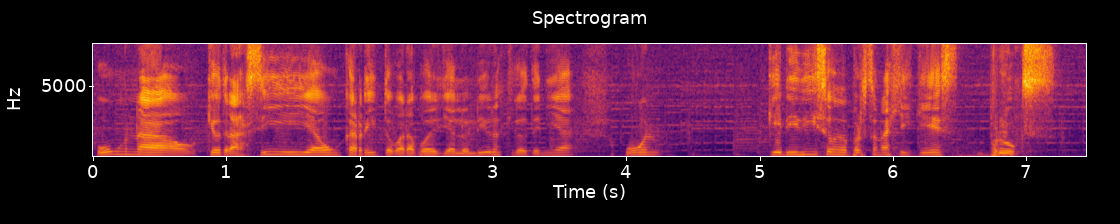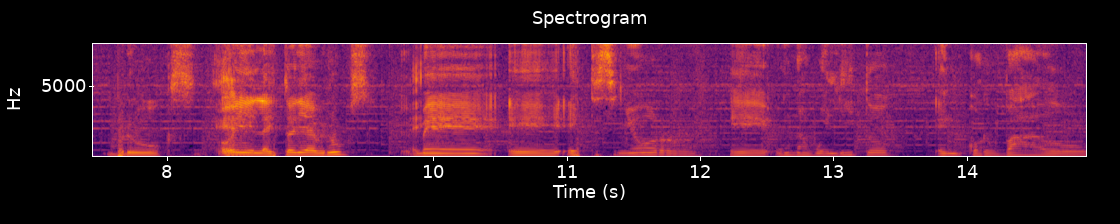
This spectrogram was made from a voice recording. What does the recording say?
una que otra silla, un carrito para poder llevar los libros, que lo tenía un queridísimo personaje que es Brooks. Brooks. El- Oye, la historia de Brooks, me, eh, este señor, eh, un abuelito encorvado,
